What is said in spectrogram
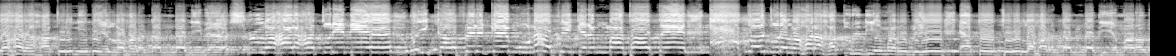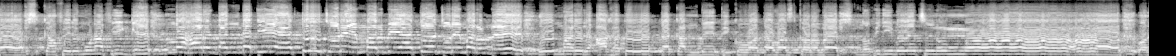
লোহার হাতুড়ি নিবে, লোহার ডান্ডা নিবে, লোহার হাতুড়ি দিয়ে ওই কাফেরকে মুনাফিকের মাথাতে এত জোরে লোহার হাতুড়ি দিয়ে মারবে, এত জোরে লোহার ডান্ডা দিয়ে মারবে। কাফের মুনাফিক লোহার ডান্ডা দিয়ে এত জোরে মারবে, এত ওই আঘাতে লোকটা কানবে বিকোয়াট আওয়াজ করবে। নবীজি বলেছেন ওর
